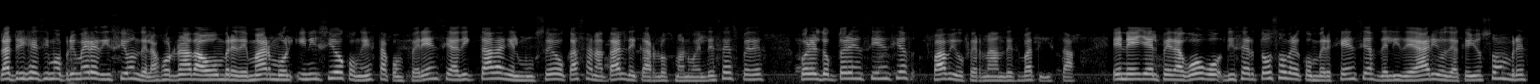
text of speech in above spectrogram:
La 31 edición de la Jornada Hombre de Mármol inició con esta conferencia dictada en el Museo Casa Natal de Carlos Manuel de Céspedes por el doctor en ciencias Fabio Fernández Batista. En ella el pedagogo disertó sobre convergencias del ideario de aquellos hombres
